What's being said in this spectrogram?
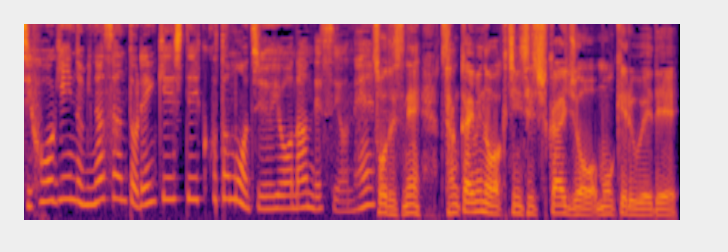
地方議員の皆さんと連携していくことも重要なんですよね。そうですね。3回目のワクチン接種会場を設ける上で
